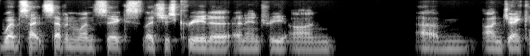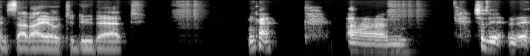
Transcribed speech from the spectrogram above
website seven one six, let's just create a, an entry on um, on jenkins.io to do that. Okay. Um, so the-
